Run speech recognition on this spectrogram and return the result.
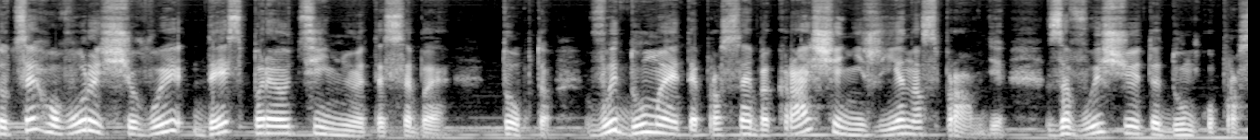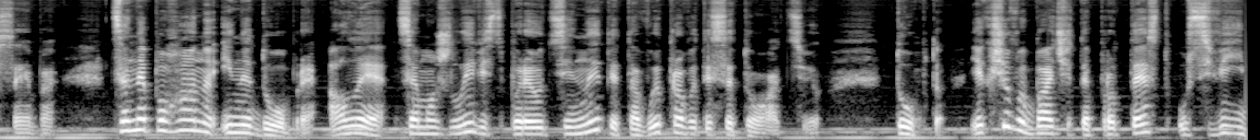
То це говорить, що ви десь переоцінюєте себе. Тобто ви думаєте про себе краще, ніж є насправді, завищуєте думку про себе. Це не погано і не добре, але це можливість переоцінити та виправити ситуацію. Тобто, якщо ви бачите протест у свій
